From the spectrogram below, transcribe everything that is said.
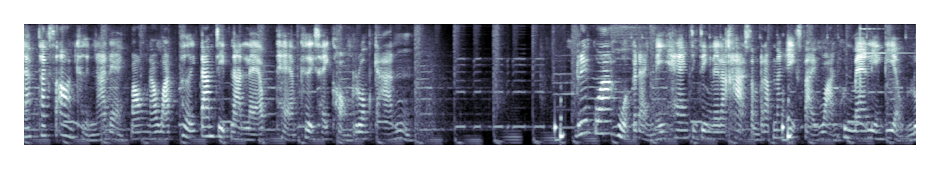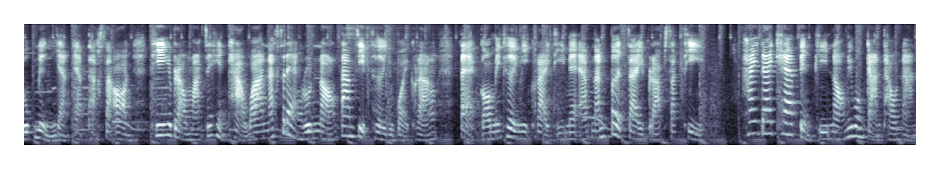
แอปทักษออนเขินหน้าแดงป้องนวัดเผยตามจีบนานแล้ว แถมเคยใช้ของร่วมกัน เรียกว่าหัวกระไดไม่แห้งจริง ๆ เลยล่ะค่ะสำหรับนางเอกสายหวานคุณแม่เลี้ยงเดี่ยว ลูกหนึ่งอย่างแอปทักษะออน ที่เรามักจะเห็นข่าวว่านักแสดงรุ่นน้องตามจีบเธออยู่บ่อยครั้ง แต่ก็ไม่เคยมีใครที่แม่แอปนั้นเปิดใจรับสักทีให้ได้แค่เป็นพี่น้องในวงการเท่านั้น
